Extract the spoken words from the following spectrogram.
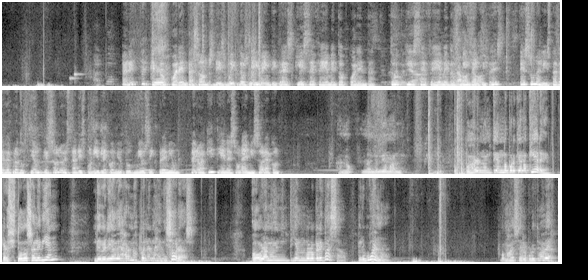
Parece que ¿Qué? Top 40 Songs This Week 2023 Kiss FM Top 40. Top Kiss FM 2023 es una lista de reproducción que solo está disponible con YouTube Music Premium, pero aquí tienes una emisora con... Ah, no, me entendió mal. Pues ahora no entiendo por qué no quiere. Pero si todo sale bien, debería dejarnos poner las emisoras. Ahora no entiendo lo que le pasa. Pero bueno. Vamos a hacerlo por última vez.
